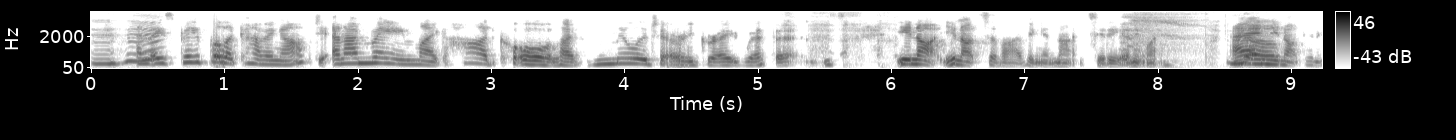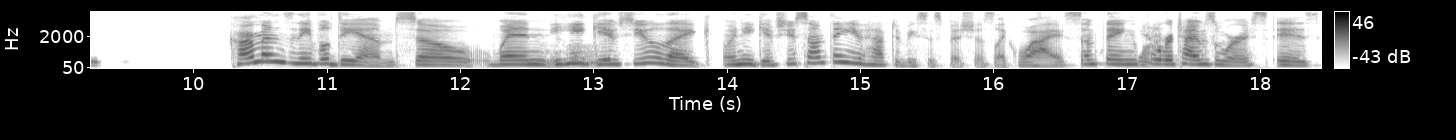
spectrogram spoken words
Mhm. and these people are coming after you, and I mean like hardcore, like military grade weapons, you're not you're not surviving in Night City anyway. And you're not getting Carmen's an evil DM, so when he gives you like when he gives you something, you have to be suspicious. Like why? Something Yeah. four times worse is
